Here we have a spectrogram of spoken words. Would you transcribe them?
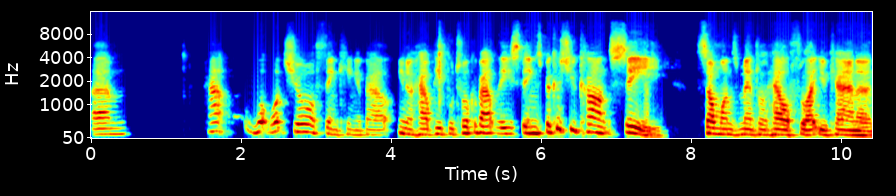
Um, how what what's your thinking about you know how people talk about these things? Because you can't see someone's mental health like you can a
